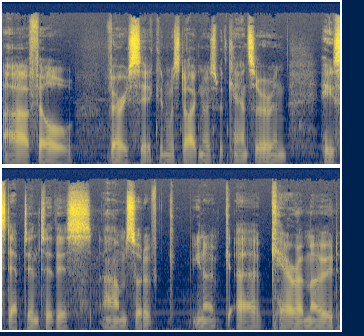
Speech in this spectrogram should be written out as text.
uh, fell very sick and was diagnosed with cancer, and he stepped into this um, sort of you know uh, carer mode,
